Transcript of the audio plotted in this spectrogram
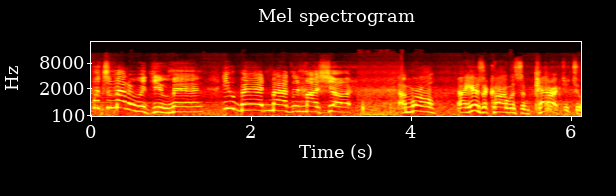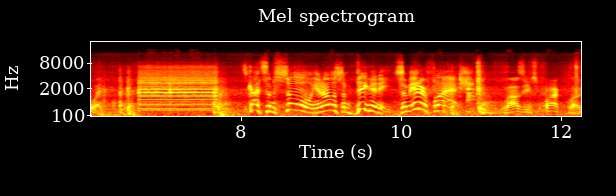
What's the matter with you, man? You bad mouthing my shot. Uh, Merle, now here's a car with some character to it. It's got some soul, you know, some dignity, some inner flash. Lousy spark plug.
